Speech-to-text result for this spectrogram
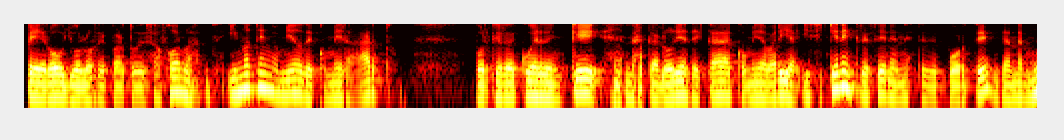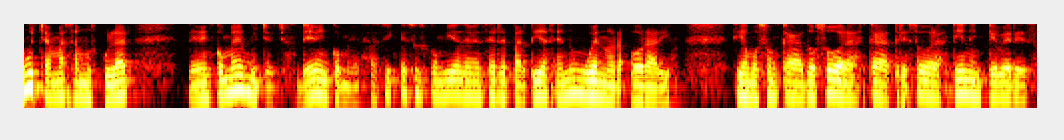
Pero yo lo reparto de esa forma. Y no tengo miedo de comer harto porque recuerden que las calorías de cada comida varía y si quieren crecer en este deporte, ganar mucha masa muscular, deben comer muchachos, deben comer, así que sus comidas deben ser repartidas en un buen horario, digamos son cada dos horas, cada tres horas, tienen que ver eso.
